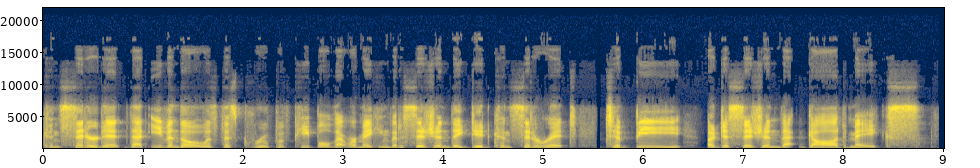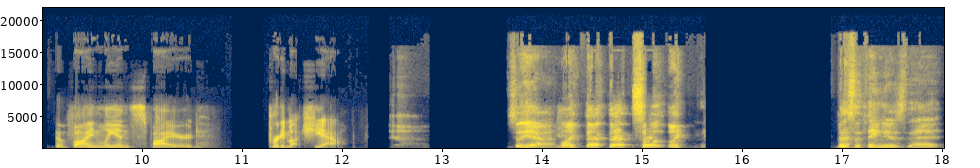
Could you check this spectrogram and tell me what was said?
considered it that even though it was this group of people that were making the decision they did consider it to be a decision that god makes Divinely inspired. pretty much yeah So yeah, like that. That so like that's the thing is that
